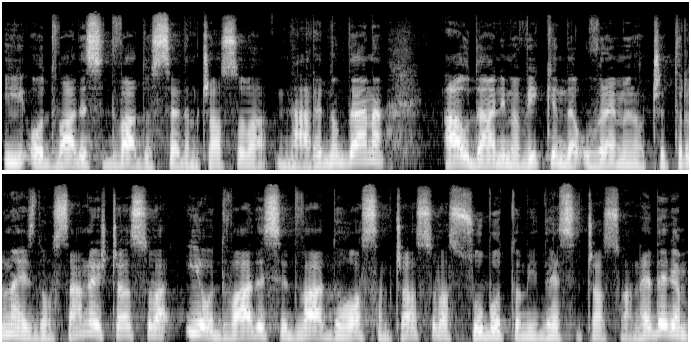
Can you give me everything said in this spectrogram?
i od 22 do 7 časova narednog dana a u danima vikenda u vremenu od 14 do 18 časova i od 22 do 8 časova subotom i 10 časova nedeljom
